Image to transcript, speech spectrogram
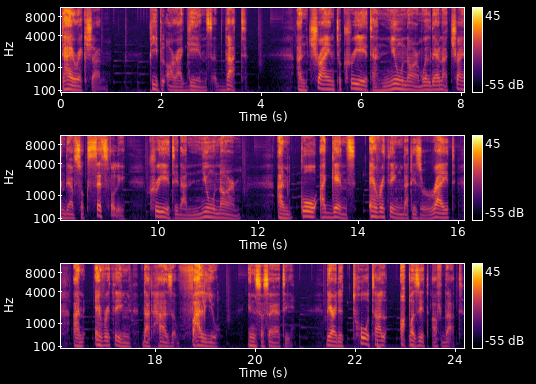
direction, people are against that and trying to create a new norm. Well, they're not trying, they have successfully created a new norm and go against everything that is right and everything that has value in society. They are the total opposite of that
